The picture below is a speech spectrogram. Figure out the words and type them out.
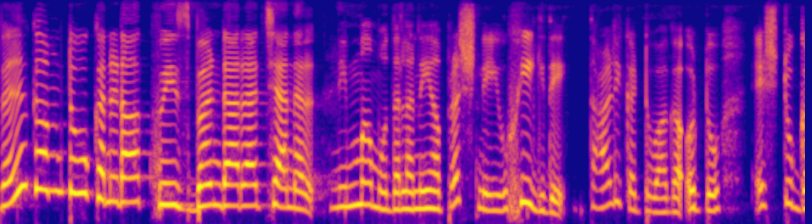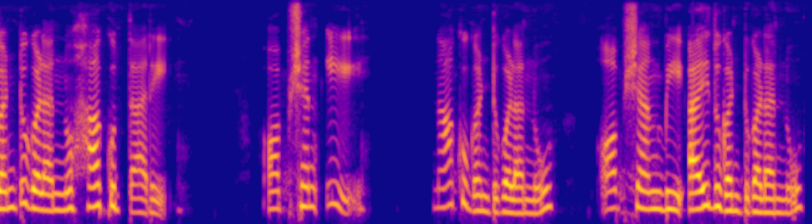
Welcome to Kannada quiz Bhandara channel. ನಿಮ್ಮ ಮೊದಲನೆಯ ಪ್ರಶ್ನೆಯು ಹೀಗಿದೆ. ತಾಳಿ ಕಟ್ಟುವಾಗ ಒಟ್ಟು ಎಷ್ಟು ಗಂಟುಗಳನ್ನು ಹಾಕುತ್ತಾರೆ? ಆಪ್ಷನ್ ಎ, ನಾಲ್ಕು ಗಂಟುಗಳನ್ನು. ಆಪ್ಷನ್ ಬಿ, ಐದು ಗಂಟುಗಳನ್ನು.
